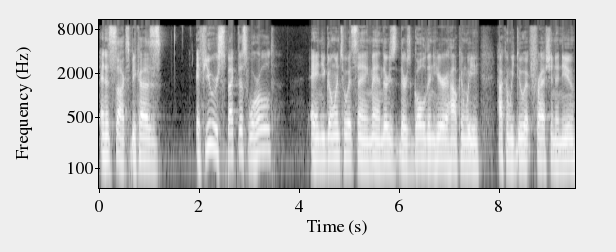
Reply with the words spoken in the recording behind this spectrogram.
And it sucks because if you respect this world and you go into it saying, "Man, there's there's gold in here. How can we how can we do it fresh and anew?"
